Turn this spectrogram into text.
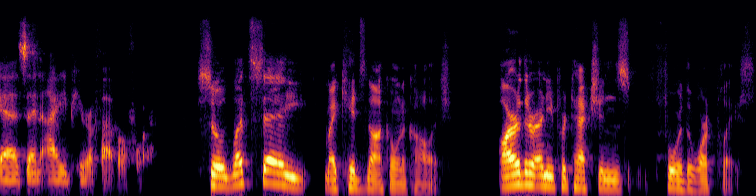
as an iep or 504 so let's say my kid's not going to college. Are there any protections for the workplace?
